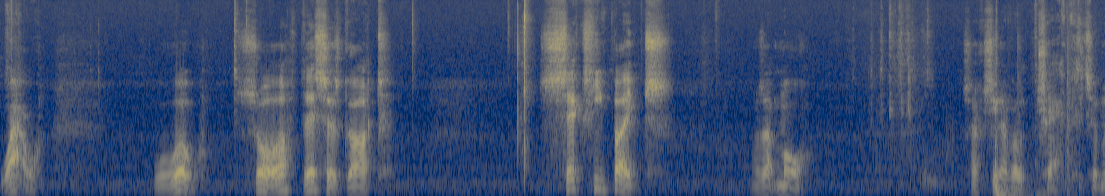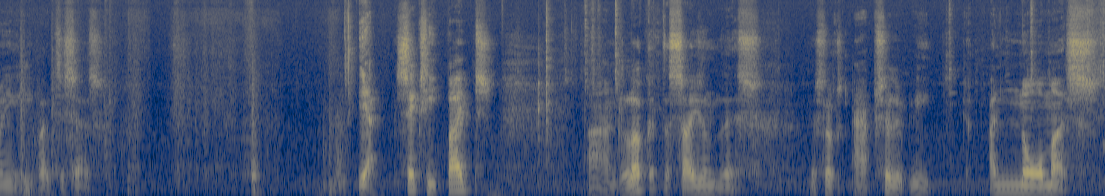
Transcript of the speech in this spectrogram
Wow. Whoa. So, this has got six heat pipes. Was that more? So actually have a check, how many heat pipes it says yeah. Six heat pipes. And look at the size of this. This looks absolutely enormous.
